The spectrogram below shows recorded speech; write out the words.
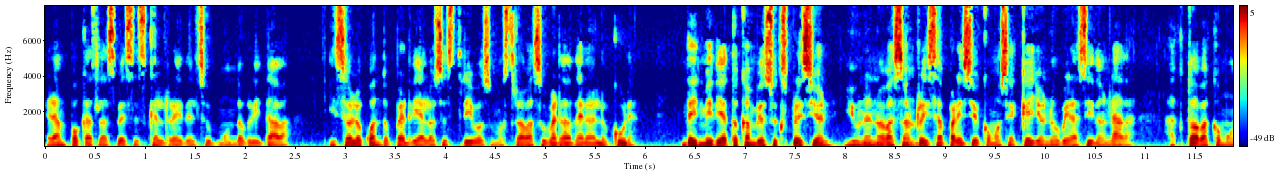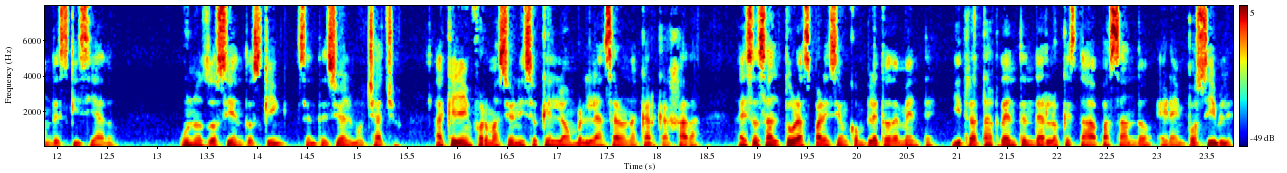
Eran pocas las veces que el rey del submundo gritaba, y solo cuando perdía los estribos mostraba su verdadera locura. De inmediato cambió su expresión y una nueva sonrisa apareció como si aquello no hubiera sido nada. Actuaba como un desquiciado. Unos doscientos, King, sentenció el muchacho. Aquella información hizo que el hombre lanzara una carcajada. A esas alturas parecía un completo demente, y tratar de entender lo que estaba pasando era imposible.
